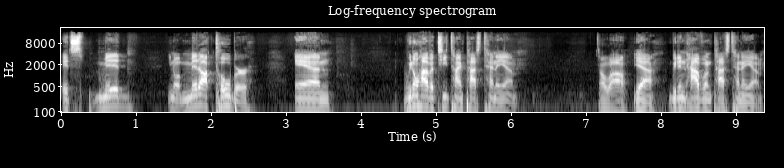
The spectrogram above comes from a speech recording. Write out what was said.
It's mid, you know, mid October, and we don't have a tee time past 10 a.m. Oh wow. Yeah, we didn't have one past 10 a.m.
